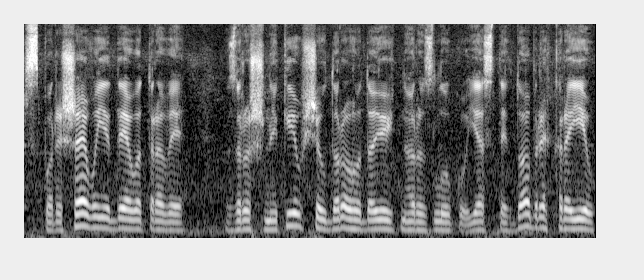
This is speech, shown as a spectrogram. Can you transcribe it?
з поришевої диво трави, з рушників, що в дорогу дають на розлуку. Я з тих добрих країв,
